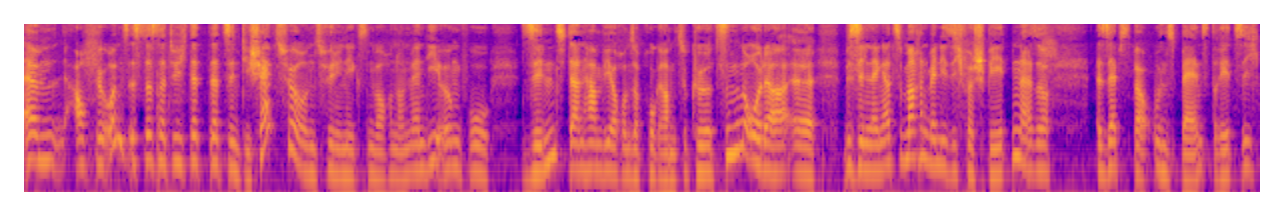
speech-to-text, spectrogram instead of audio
ähm, auch für uns ist das natürlich, das, das sind die Chefs für uns für die nächsten Wochen. Und wenn die irgendwo sind, dann haben wir auch unser Programm zu kürzen oder äh, bisschen länger zu machen, wenn die sich verspäten. Also selbst bei uns Bands dreht sich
